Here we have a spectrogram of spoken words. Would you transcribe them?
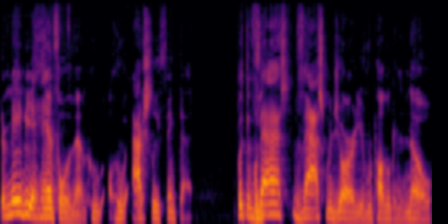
there may be a handful of them who who actually think that, but the vast vast majority of Republicans know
